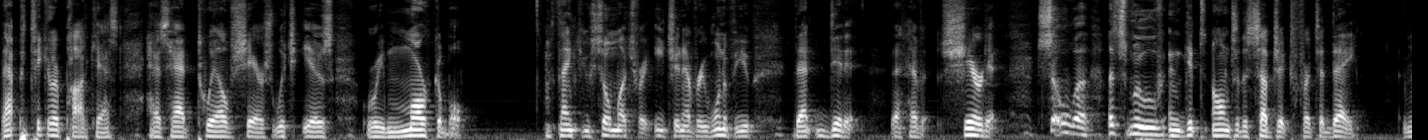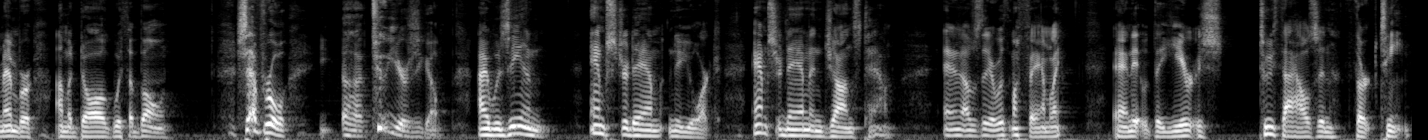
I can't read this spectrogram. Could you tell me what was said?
That particular podcast has had 12 shares, which is remarkable. Thank you so much for each and every one of you that did it, that have shared it. So uh, let's move and get on to the subject for today. Remember, I'm a dog with a bone. Several, uh, two years ago, I was in Amsterdam, New York, Amsterdam and Johnstown, and I was there with my family, and it, the year is 2013.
